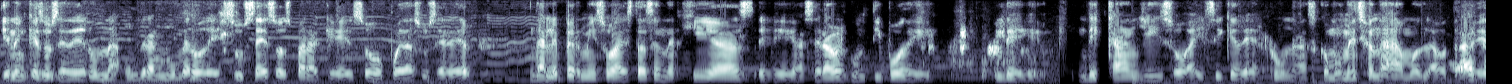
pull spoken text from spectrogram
Tienen que suceder una, un gran número de sucesos para que eso pueda suceder darle permiso a estas energías, eh, hacer algún tipo de, de, kanjis o ahí sí que de runas, como mencionábamos la otra ah, vez.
